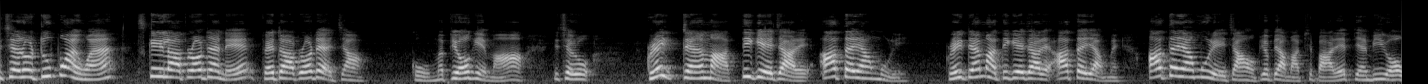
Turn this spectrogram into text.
ဒီချက်တို့2.1 scalar product နဲ့ vector product အကြောင်းကိုမပြောခင်မှာဒီချက်တို့ grade 10မှာသိခဲ့ကြတဲ့အားတက်ရောက်မှုတွေ grade 10မှာသိခဲ့ကြတဲ့အားတက်ရောက်မယ်အားတက်ရောက်မှုတွေအကြောင်းကိုပြောပြမှာဖြစ်ပါတယ်ပြန်ပြီးတော့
